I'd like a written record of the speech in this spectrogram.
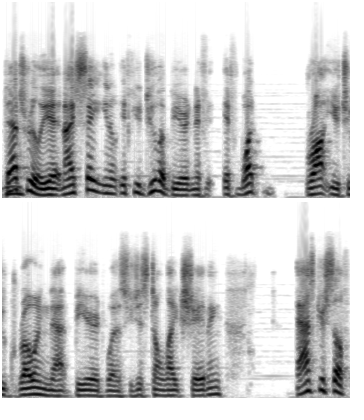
that's really it. And I say, you know, if you do have a beard, and if if what brought you to growing that beard was you just don't like shaving, ask yourself,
